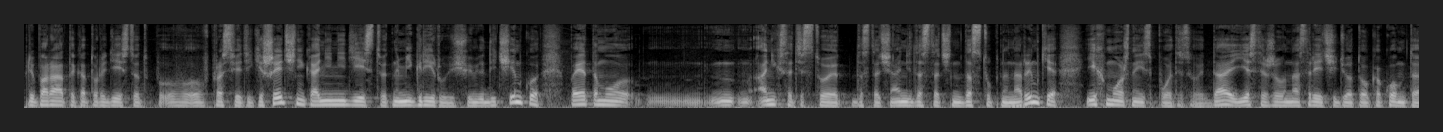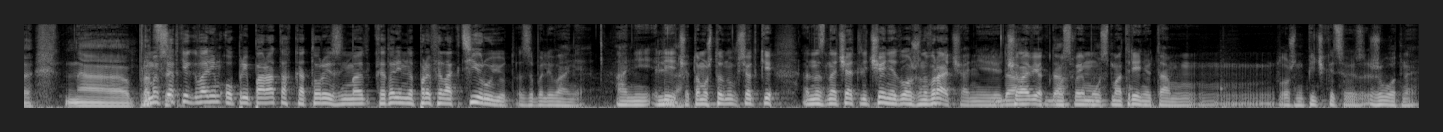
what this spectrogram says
препараты, которые действуют в просвете кишечника, они не действуют на мигрирующую личинку, поэтому они, кстати, стоят достаточно, они достаточно доступны на рынке, их можно использовать, да, если же у нас речь идет о каком-то а, процессе... Мы все-таки говорим о препаратах, которые занимают, которые именно профилактируют заболевания они лечат. Да. Потому что, ну, все-таки назначать лечение должен врач, а не да, человек да, по своему да. усмотрению там должен пичкать свое животное.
